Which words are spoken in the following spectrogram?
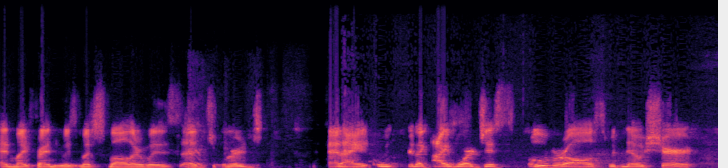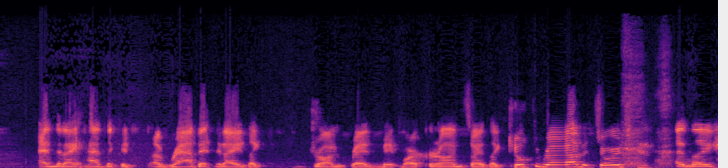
and my friend who was much smaller was uh, George. And I like I wore just overalls with no shirt, and then I had like a, a rabbit that I like drawn red marker on. So I'd like kill the rabbit, George, and like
